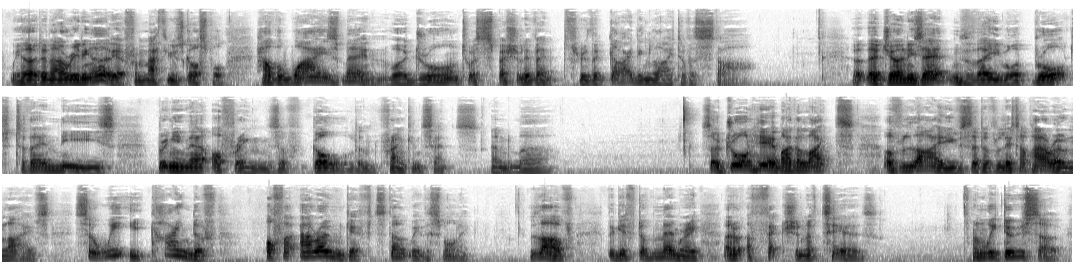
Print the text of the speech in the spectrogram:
We heard in our reading earlier from Matthew's Gospel how the wise men were drawn to a special event through the guiding light of a star. At their journey's end, they were brought to their knees, bringing their offerings of gold and frankincense and myrrh. So, drawn here by the lights of lives that have lit up our own lives, so we kind of offer our own gifts, don't we, this morning? Love, the gift of memory, and affection of tears. And we do so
